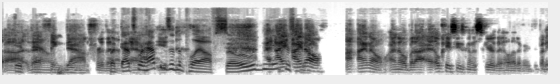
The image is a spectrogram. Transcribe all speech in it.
uh, that down, thing down yeah. for them. But that's what happens it, in the playoffs. So it would be I, I, know. I, know, I know, but I, OKC is going to scare the hell out of everybody.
